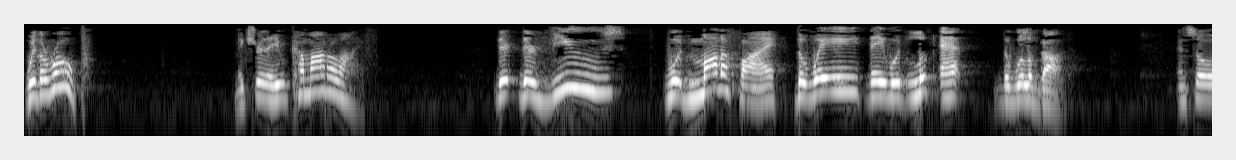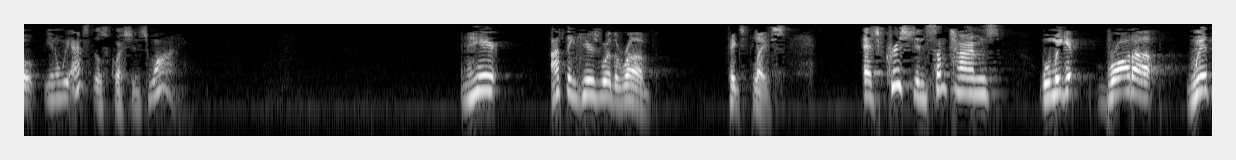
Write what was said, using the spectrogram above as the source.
with a rope. Make sure that he would come out alive. Their, their views would modify the way they would look at the will of God. And so, you know, we ask those questions. Why? And here, I think here's where the rub takes place. As Christians, sometimes when we get brought up with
